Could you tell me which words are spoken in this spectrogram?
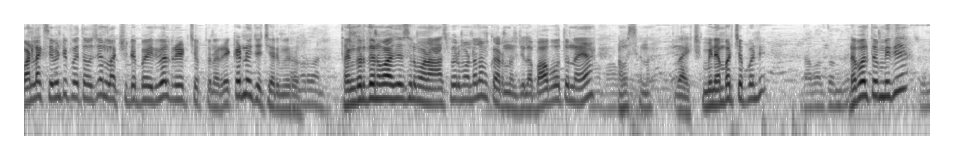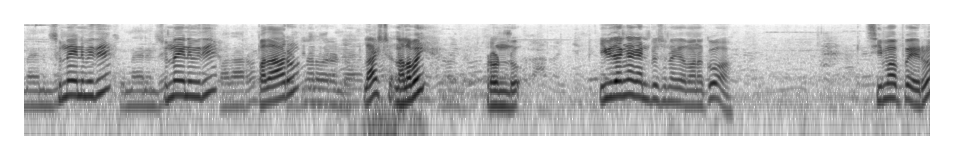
One lakh seventy five thousand లక్ష డెబ్బై ఐదు వేలు రేట్ చెప్తున్నారు. ఎక్కడి నుంచి వచ్చారు మీరు? తంగరుదన వాసేసులు మన ఆస్పేర్ మండలం కర్నూలు జిల్లా. బాబోతున్నాయా నమస్తేనా రైట్ మీ నెంబర్ చెప్పండి. డబల్ తొమ్మిది సున్నా ఎనిమిది సున్నా ఎనిమిది పదహారు లాస్ట్ నలభై రెండు. ఈ విధంగా కనిపిస్తున్నాయి కదా మనకు. సీమా పేరు.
